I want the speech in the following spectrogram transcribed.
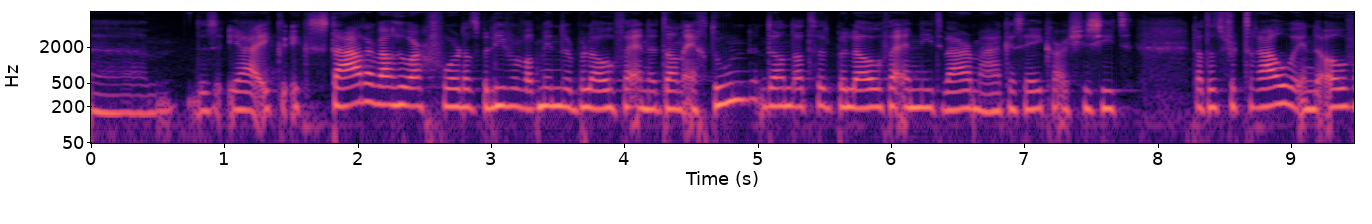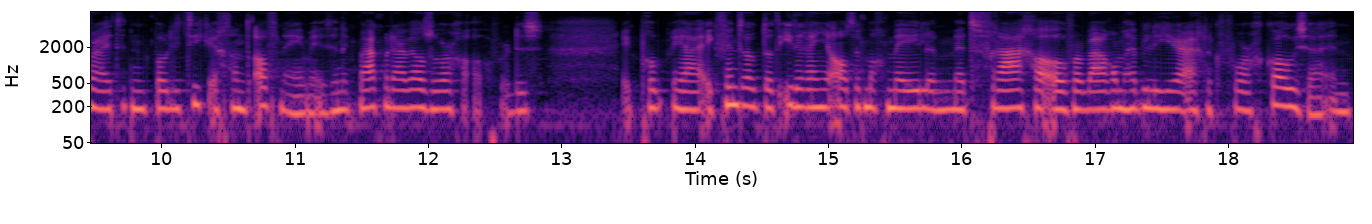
Um, dus ja, ik, ik sta er wel heel erg voor dat we liever wat minder beloven en het dan echt doen, dan dat we het beloven en niet waarmaken. Zeker als je ziet dat het vertrouwen in de overheid en de politiek echt aan het afnemen is. En ik maak me daar wel zorgen over. Dus ik, ja, ik vind ook dat iedereen je altijd mag mailen met vragen over waarom hebben jullie hier eigenlijk voor gekozen. En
